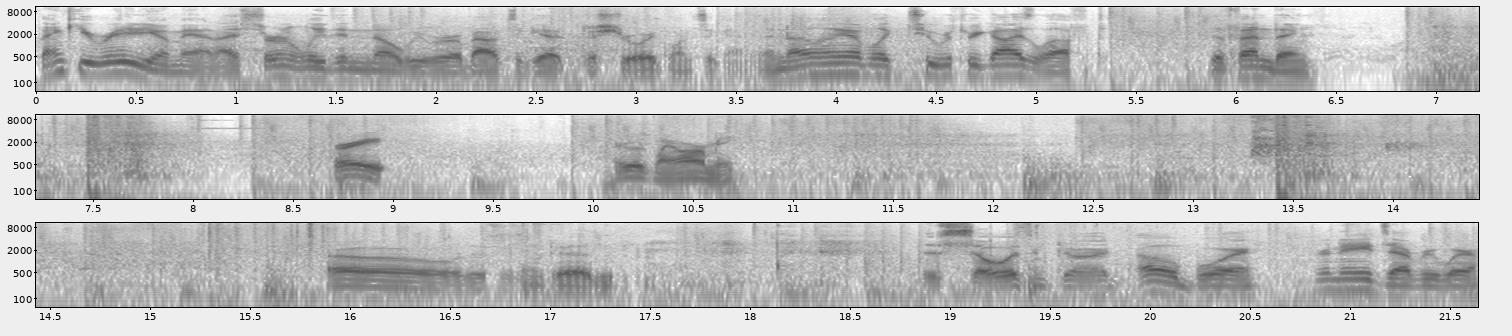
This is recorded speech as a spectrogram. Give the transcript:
Thank you, Radio Man. I certainly didn't know we were about to get destroyed once again. And I only have like two or three guys left defending. Great. There goes my army. Oh, this isn't good. This so isn't good. Oh boy. Grenades everywhere.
